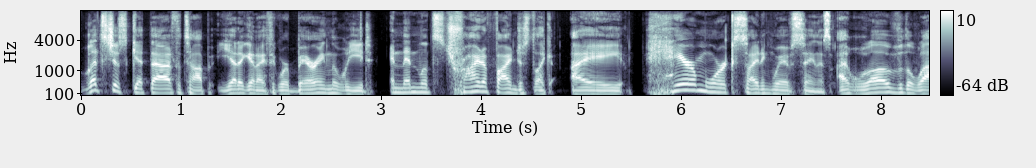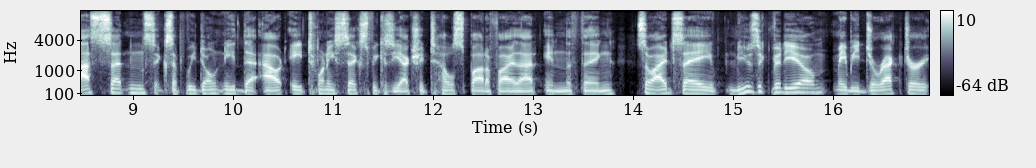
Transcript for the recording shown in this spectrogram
let's just get that at the top. Yet again, I think we're bearing the lead. And then let's try to find just like a hair more exciting way of saying this. I love the last sentence, except we don't need the out 826 because you actually tell Spotify that in the thing. So I'd say music video, maybe director.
